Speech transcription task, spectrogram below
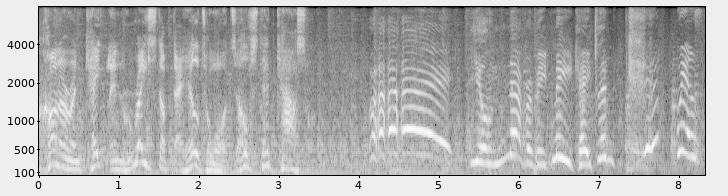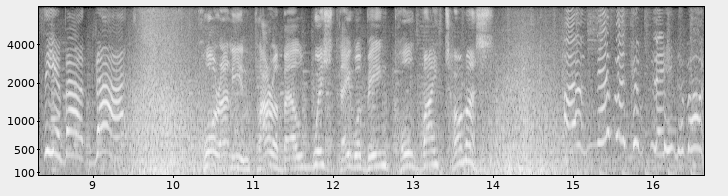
Connor and Caitlin raced up the hill towards Ulfstead Castle. Hey! You'll never beat me, Caitlin. We'll see about that! Poor Annie and Clarabelle wished they were being pulled by Thomas. I'll never complain about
